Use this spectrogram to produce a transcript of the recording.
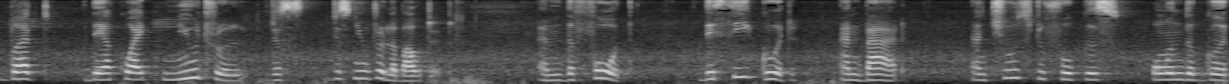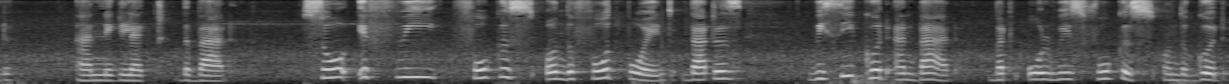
but they are quite neutral, just just neutral about it. And the fourth, they see good and bad and choose to focus on the good and neglect the bad. So, if we focus on the fourth point, that is, we see good and bad, but always focus on the good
